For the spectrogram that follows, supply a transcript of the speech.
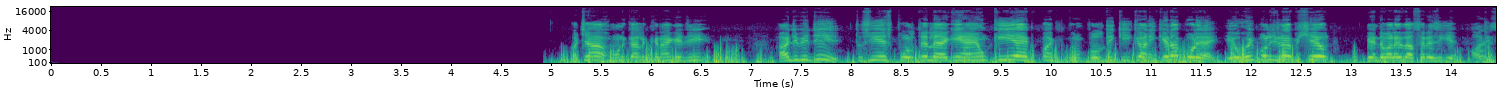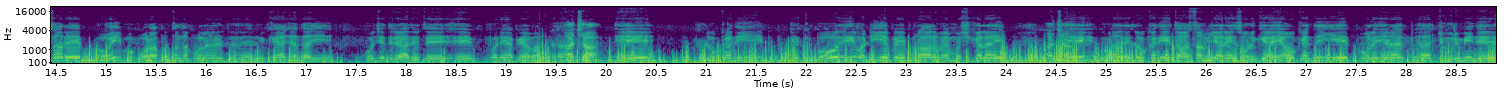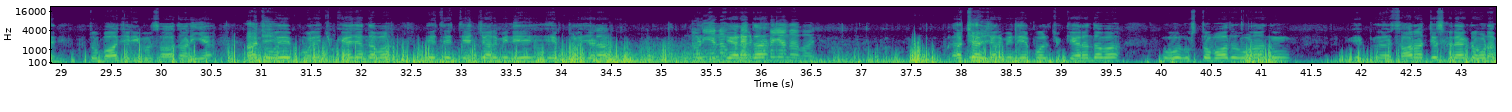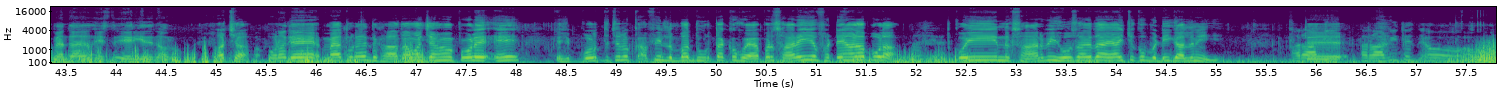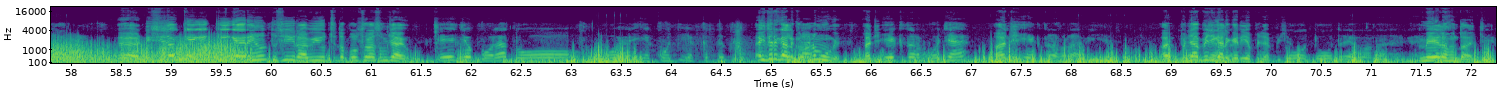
ਅੱਛਾ ਹੁਣ ਗੱਲ ਕਰਾਂਗੇ ਜੀ। ਹਾਂਜੀ ਵੀਰ ਜੀ ਤੁਸੀਂ ਇਸ ਪੁਲ ਤੇ ਲੈ ਕੇ ਆਏ ਹੋ। ਕੀ ਹੈ ਪੁਲ ਦੀ ਕੀ ਕਹਾਣੀ? ਕਿਹੜਾ ਪੁਲ ਹੈ ਇਹ? ਉਹੀ ਪੁਲ ਜਿਹੜਾ ਪਿੱਛੇ ਪਿੰਡ ਵਾਲੇ ਦੱਸ ਰਹੇ ਸੀਗੇ? ਹਾਂਜੀ ਸਰ ਇਹ ਉਹੀ ਮਕੋੜਾ ਪੱਤਨ ਦਾ ਪੁੱਲ ਇਹਨੂੰ ਕਿਹਾ ਜਾਂਦਾ ਜੀ। ਉਹ ਜੇ ਦਰਿਆ ਦੇ ਉੱਤੇ ਇਹ ਬਣਿਆ ਪਿਆ ਵਾ। ਅੱਛਾ। ਇਹ ਲੋਕ ਦੀ ਇੱਕ ਬਹੁਤ ਹੀ ਵੱਡੀ ਇਹ ਪ੍ਰੋਬਲਮ ਹੈ ਮੁਸ਼ਕਲ ਹੈ ਇਹ। ਅੱਛਾ। ਇਹ ਉਹਨਾਂ ਦੇ ਲੋਕਾਂ ਦੀ ਦਾਸਤਾਨ ਵਿਚਾਰੇ ਸੁਣ ਕੇ ਆਏ ਆ। ਉਹ ਕਹਿੰਦੇ ਜੀ ਇਹ ਪੁਲ ਜਿਹੜਾ ਜੂਨ ਮਹੀਨੇ ਤੋਂ ਬਾਅਦ ਜਿਹੜੀ ਬਰਸਾਤ ਆਣੀ ਆ ਹਾਂਜੀ। ਇਹ ਪੁਲ ਚੁੱਕਿਆ ਜਾਂਦਾ ਵਾ। ਇਹ ਤੇ 3-4 ਮਹੀਨੇ ਇਹ ਪੁਲ ਜਿਹੜਾ ਦੁਨੀਆ ਚੁੱਕਿਆ ਨਾਲ ਰਹਿੰਦਾ। ਟੁੱਟ ਜਾਂਦਾ ਬਾਅਦ 'ਚ। ਅੱਛਾ 4 ਮਹੀਨੇ ਇਹ ਪੁਲ ਚੁੱਕਿਆ ਰਹਿੰਦਾ ਵਾ। ਉਹ ਉਸ ਤੋਂ ਬਾਅਦ ਉਹਨਾਂ ਨੂੰ ਇੱਕ ਅ, ਸਾਰਾ ਡਿਸਕਨੈਕਟ ਹੋਣਾ ਪੈਂਦਾ ਹੈ ਇਸ ਏਰੀਆ ਦੇ ਨਾਲ। ਅੱਛਾ। ਉਹਨਾਂ ਤੇ ਦੇ ਮੈਂ ਤੁਹਾਨੂੰ ਇਹ ਦਿਖਾ ਦਵਾਂ ਚਾਹਾਂ ਪੁਲ ਇਹ ਇਹ ਪੁਲ ਤੇ ਚਲੋ ਕਾਫੀ ਲੰਬਾ ਦੂਰ ਤੱਕ ਹੋਇਆ ਪਰ ਸਾਰੇ ਹੀ ਇਹ ਫੱਟਿਆਂ ਵਾਲਾ ਪੁਲ ਆ। ਕੋਈ ਨੁਕਸਾਨ ਵੀ ਹੋ ਸਕਦਾ ਹੈ ਇਹ ਚ ਕੋਈ ਵੱਡੀ ਗੱਲ ਨਹੀਂ ਗੀ ਰਾਵੀ ਰਾਵੀ ਤੇ ਡੀਸੀ ਸਾਹਿਬ ਕੀ ਕੀ- ਕਹਿ ਰਹੇ ਹੋ? ਤੁਸੀਂ ਰਾਵੀ ਉੱਚ ਦਾ ਪੁਲ ਥੋੜਾ ਸਮਝਾਇਓ। ਇਹ ਜੋ ਪੁਲ ਹੈ ਦੋ ਉਹ ਹੈ ਇੱਕ ਕੁਝ ਇੱਕ ਇਧਰ ਗੱਲ ਕਰੋ ਨਾ ਮੂੰਗੇ ਹਾਂਜੀ। ਇੱਕ ਤਰਫ ਕੁਝ ਹੈ ਹਾਂਜੀ। ਇੱਕ ਤਰਫ ਰਾਵੀ ਹੈ। ਅ, ਪੰਜਾਬੀ ਚ ਗੱਲ ਕਰੀਏ ਪੰਜਾਬੀ। ਚ ਦੋ ਦੋ ਦਰਿਆਵਾਂ ਦਾ ਹੈ। ਮੇਲ ਹੁੰਦਾ ਇੱਥੇ।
